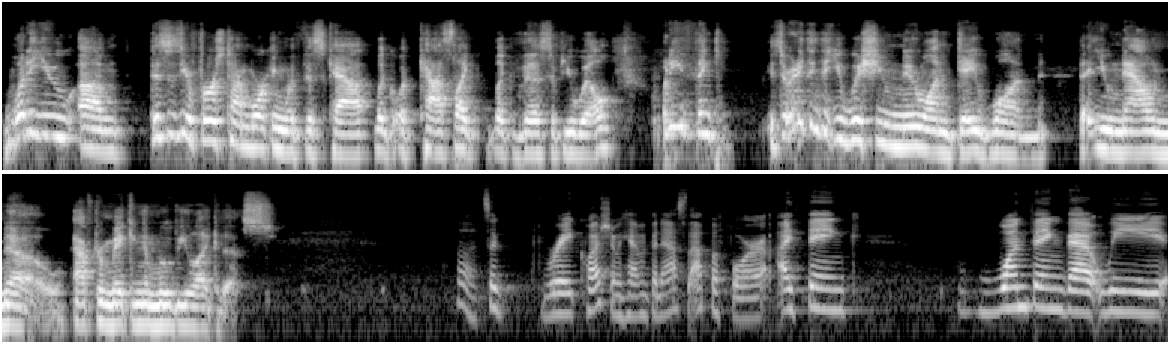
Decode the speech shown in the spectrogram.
What do you? Um, this is your first time working with this cast, like with cast like like this, if you will. What do you think? Is there anything that you wish you knew on day one that you now know after making a movie like this? Great question. We haven't been asked that before. I think one thing that we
